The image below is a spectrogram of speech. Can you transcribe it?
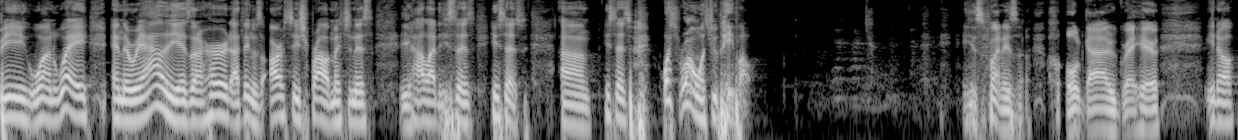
be one way. And the reality is, I heard, I think it was R.C. Sproul mentioned this. He highlighted, he says, he says, um, he says, what's wrong with you people? He's funny, he's an old guy with gray hair. You know,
